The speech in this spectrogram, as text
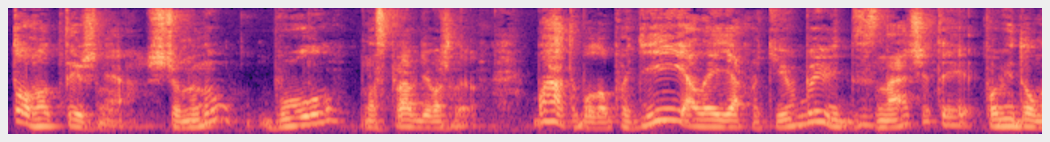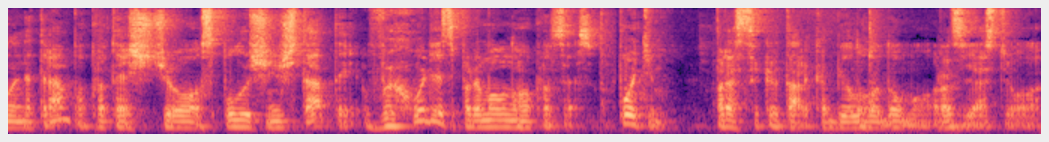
того тижня, що минув, було насправді важливо. Багато було подій, але я хотів би відзначити повідомлення Трампа про те, що Сполучені Штати виходять з перемовного процесу. Потім прес-секретарка Білого Дому роз'яснювала,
